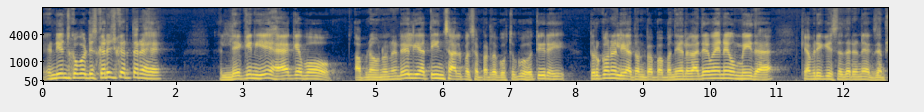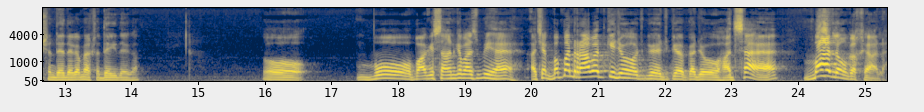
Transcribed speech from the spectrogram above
इंडियंस को वो डिस्करेज करते रहे लेकिन ये है कि वो अपना उन्होंने ले लिया तीन साल पर सफ़र तो गुफ्तु होती रही तुर्कों ने लिया तो उन पर पाबंदियाँ लगा दी मैंने उम्मीद है कि अमरीकी सदर इन्हें एग्जामेशन दे देगा मैं दे ही देगा। तो वो पाकिस्तान के पास भी है। अच्छा बपन रावत की जो का जो हादसा है बाद लोगों का ख्याल है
